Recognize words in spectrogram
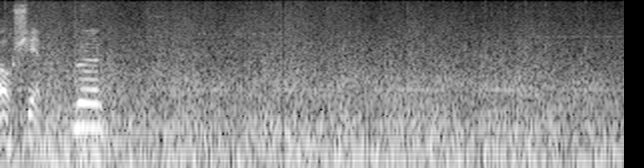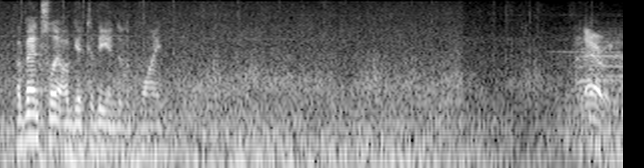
Oh, shit. Run. Eventually, I'll get to the end of the plane. There we go.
